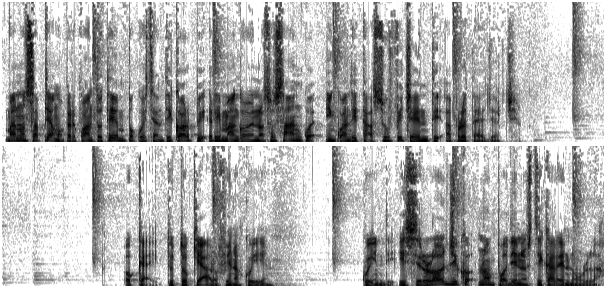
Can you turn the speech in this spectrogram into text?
Ma non sappiamo per quanto tempo questi anticorpi rimangono nel nostro sangue in quantità sufficienti a proteggerci. Ok, tutto chiaro fino a qui? Quindi il sierologico non può diagnosticare nulla.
